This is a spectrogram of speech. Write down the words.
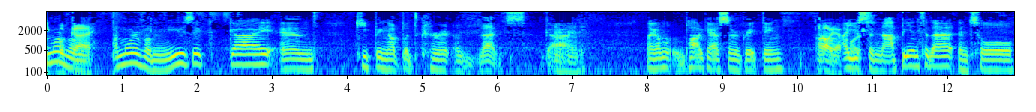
I'm more book of guy? a, I'm more of a music guy and keeping up with current events guy. Mm-hmm. Like I'm, podcasts are a great thing. Oh, Um, yeah, of I used to not be into that until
